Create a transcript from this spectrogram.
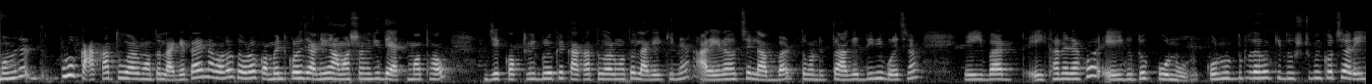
মনে হচ্ছে পুরো কাকাতুয়ার মতো লাগে, তাই না বলো? তোমরা কমেন্ট করে জানিও, আমার সঙ্গে যদি একমত হও যে ককটেলগুলোকে কাকাতুয়ার মতো লাগে কি না আর এরা হচ্ছে লাভবার তোমাদের তো আগের দিনই বলেছিলাম, এইবার এইখানে দেখো এই দুটো কনুর। কনুর দুটো দেখো কি দুষ্টুমি করছে, আর এই,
